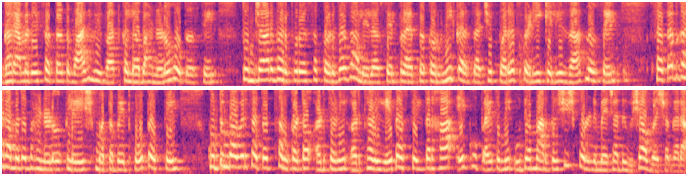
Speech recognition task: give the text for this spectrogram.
घरामध्ये सतत वादविवाद कलह भांडणं होत असतील तुमच्यावर भरपूर असं कर्ज झालेलं असेल प्रयत्न करूनही कर्जाची परतफेड ही केली जात नसेल सतत घरामध्ये भांडणं क्लेश मतभेद होत असतील कुटुंबावर सतत संकट अडचणी अडथळे येत असतील तर हा एक उपाय तुम्ही उद्या मार्गशीर्ष पौर्णिमेच्या दिवशी अवश्य करा.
